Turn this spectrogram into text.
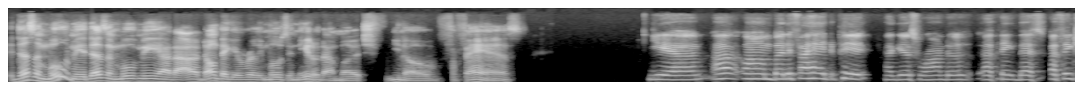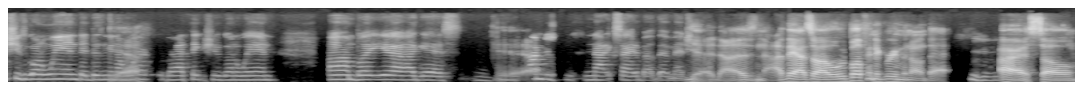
it doesn't move me. It doesn't move me. I, I don't think it really moves the needle that much, you know, for fans. Yeah, I, um, but if I had to pick, I guess Ronda. I think that's. I think she's going to win. That doesn't mean yeah. I want her, but I think she's going to win. Um, but yeah, I guess yeah. I'm just not excited about that match. Yeah, no, it's not. That's all. We're both in agreement on that. Mm-hmm. All right, so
